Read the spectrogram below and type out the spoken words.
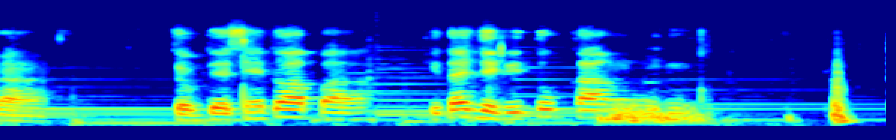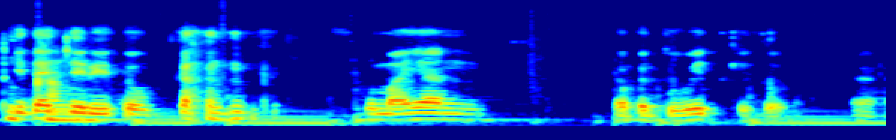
Nah job desknya itu apa? Kita jadi tukang. Kita Tukang. jadi tukang. Lumayan dapat duit gitu. Nah,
